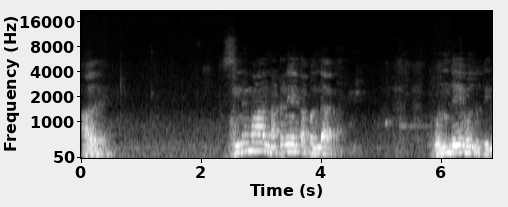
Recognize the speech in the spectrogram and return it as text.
ಆದರೆ ಸಿನಿಮಾ ನಟನೆ ಅಂತ ಬಂದಾಗ ಒಂದೇ ಒಂದು ದಿನ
